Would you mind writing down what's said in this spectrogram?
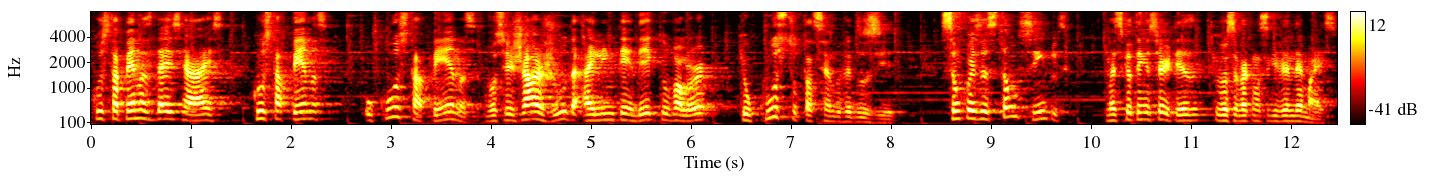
custa apenas 10 reais, custa apenas... O custa apenas, você já ajuda a ele entender que o valor, que o custo está sendo reduzido. São coisas tão simples mas que eu tenho certeza que você vai conseguir vender mais.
